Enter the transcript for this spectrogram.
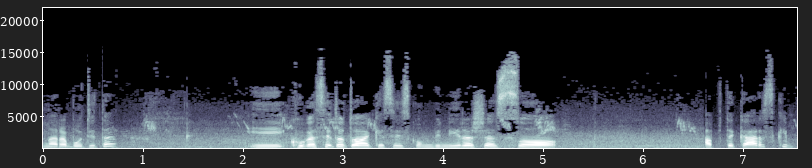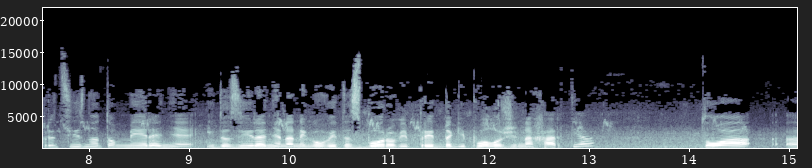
на работите и кога сето тоа ќе се искомбинираше со аптекарски прецизното мерење и дозирање на неговите зборови пред да ги положи на хартија, тоа а,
